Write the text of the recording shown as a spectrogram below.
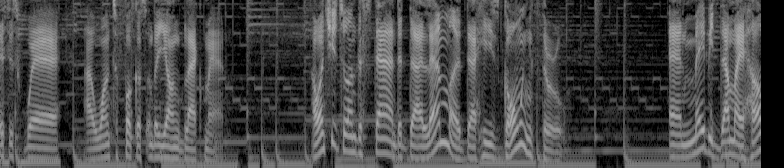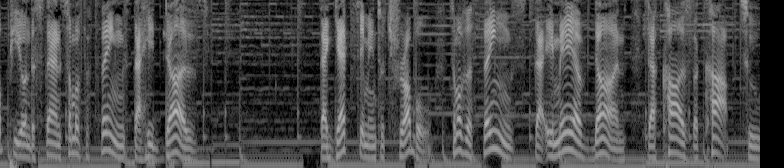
This is where I want to focus on the young black man. I want you to understand the dilemma that he's going through. And maybe that might help you understand some of the things that he does that gets him into trouble. Some of the things that he may have done that caused the cop to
